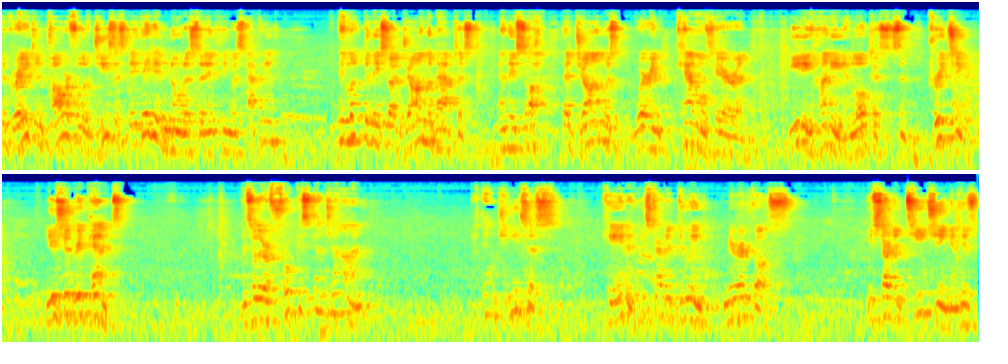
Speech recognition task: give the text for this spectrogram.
The great and powerful of Jesus, they, they didn't notice that anything was happening. They looked and they saw John the Baptist, and they saw that John was wearing camel's hair and eating honey and locusts and preaching, You should repent. And so they were focused on John. But then Jesus he started doing miracles. He started teaching and his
